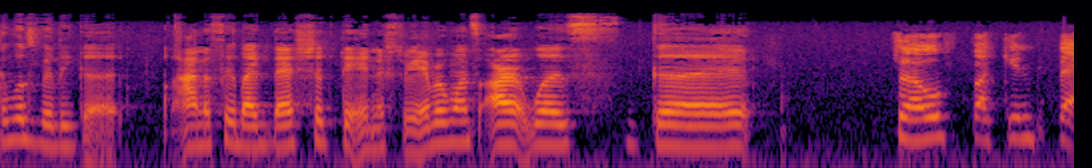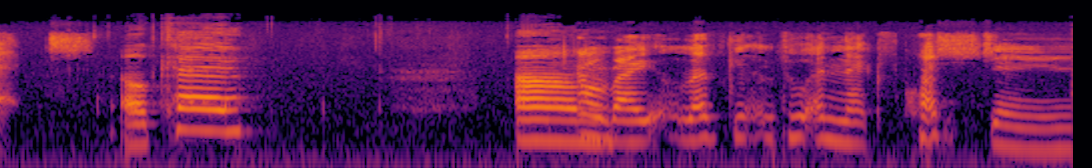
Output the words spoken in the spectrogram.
It was really good. Honestly, like that shook the industry. Everyone's art was good. So fucking fetch. Okay. Um, All right, let's get into a next question.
